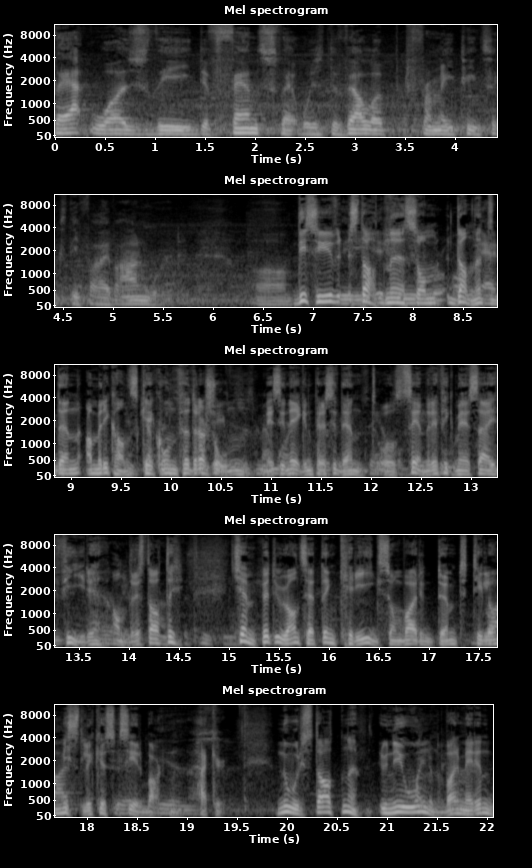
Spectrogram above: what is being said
that was the defense that was developed from 1865 onward. De syv statene som dannet den amerikanske konføderasjonen med sin egen president, og senere fikk med seg fire andre stater, kjempet uansett en krig som var dømt til å mislykkes, sier Barton Hacker. Nordstatene, unionen, var mer enn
